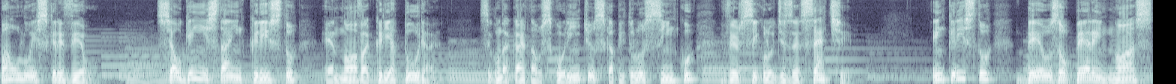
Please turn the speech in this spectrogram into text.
Paulo escreveu: Se alguém está em Cristo, é nova criatura. Segunda carta aos Coríntios, capítulo 5, versículo 17. Em Cristo, Deus opera em nós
